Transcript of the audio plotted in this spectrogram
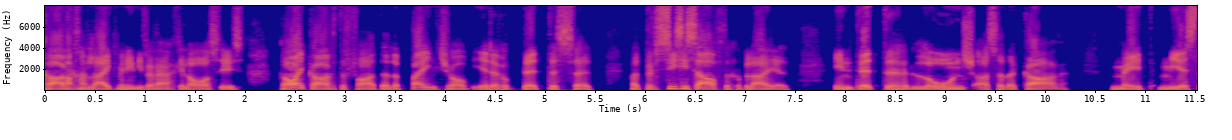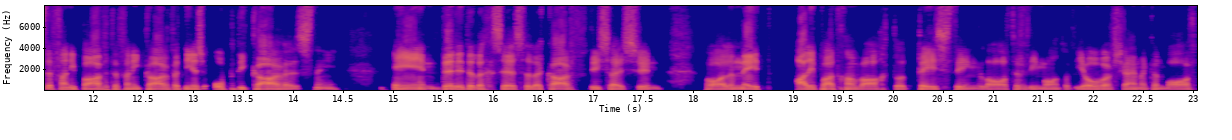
kar gaan lyk met die nuwe regulasies. Daai kar te vat, hulle paint job eerder op dit te sit wat presies dieselfde gebly het en dit te launch as hulle kar met meeste van die parte van die kar wat nie eens op die kar is nie. En dit het hulle gesê as hulle kar vir die seisoen waar hulle net al die pad gaan wag tot testing later die maand of heel waarskynlik in Maart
